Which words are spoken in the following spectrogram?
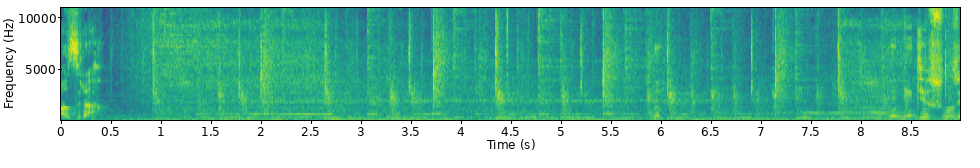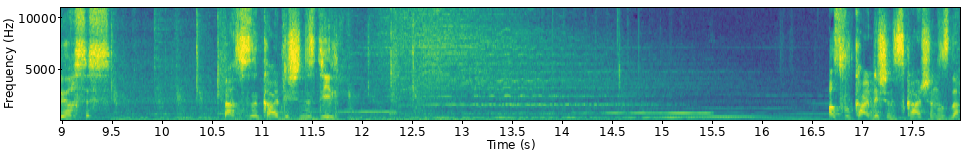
Azra. Ne, ne diyorsunuz ya siz? Ben sizin kardeşiniz değilim. Asıl kardeşiniz karşınızda.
